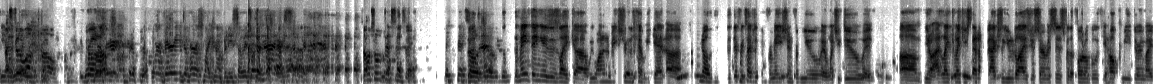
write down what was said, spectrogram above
you know, I still love it, bro. Bro, we're, very, we're very diverse, my company, so it doesn't matter. So. Social distancing. so the, the, main thing is is like uh, we wanted to make sure that we get uh, you know the different types of information from you and what you do and um, you know I like like you said I've actually utilized your services for the photo booth. You helped me during my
